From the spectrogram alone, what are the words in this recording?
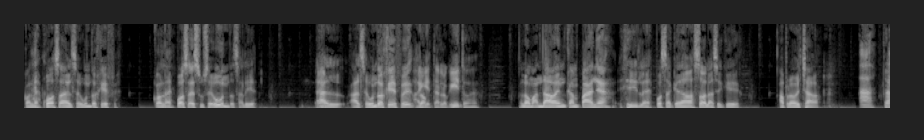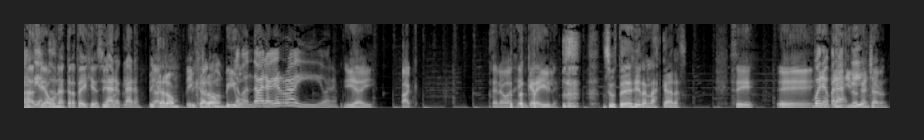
con la Ah, esposa del segundo jefe. Con la Ah. esposa de su segundo salía. Al, al segundo jefe Hay lo, que estar loquito, ¿eh? lo mandaba en campaña y la esposa quedaba sola, así que aprovechaba. Ah, Ah, hacía una estrategia encima. Claro, claro. Picarón, picarón. vivo. Lo mandaba a la guerra y bueno. Y ahí, pac. Pero bueno, increíble. Si ustedes vieran las caras. Sí. Eh, Bueno, y- pará, Y, lo ¿y? engancharon.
